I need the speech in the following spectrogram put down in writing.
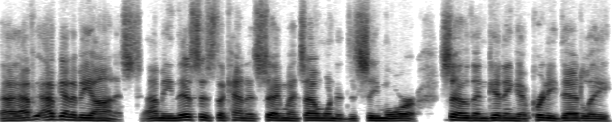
Uh, I've, I've got to be honest. I mean, this is the kind of segments I wanted to see more so than getting a pretty deadly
